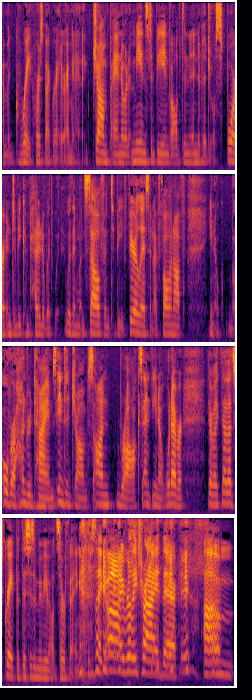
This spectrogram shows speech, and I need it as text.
i'm a great horseback rider i mean i like jump i know what it means to be involved in an individual sport and to be competitive with within oneself and to be fearless and i've fallen off you know over a hundred times into jumps on rocks and you know whatever they were like, "Yeah, that's great, but this is a movie about surfing." It's like, "Oh, I really tried there." Um,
